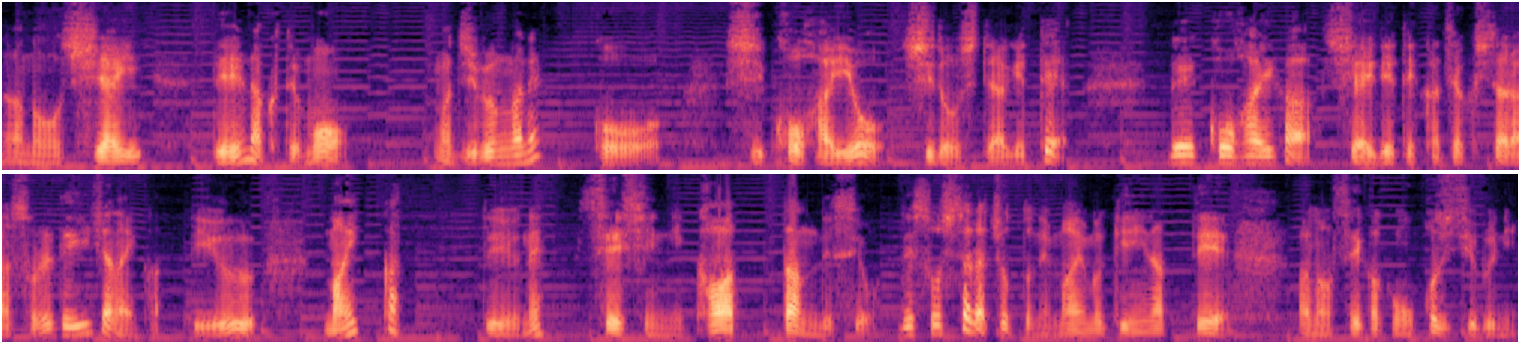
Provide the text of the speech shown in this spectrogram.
あの、試合出れなくても、まあ自分がね、こう、し、後輩を指導してあげて、で、後輩が試合出て活躍したら、それでいいじゃないかっていう、まあ、いっかっていうね、精神に変わったんですよ。で、そしたらちょっとね、前向きになって、あの、性格もポジティブに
